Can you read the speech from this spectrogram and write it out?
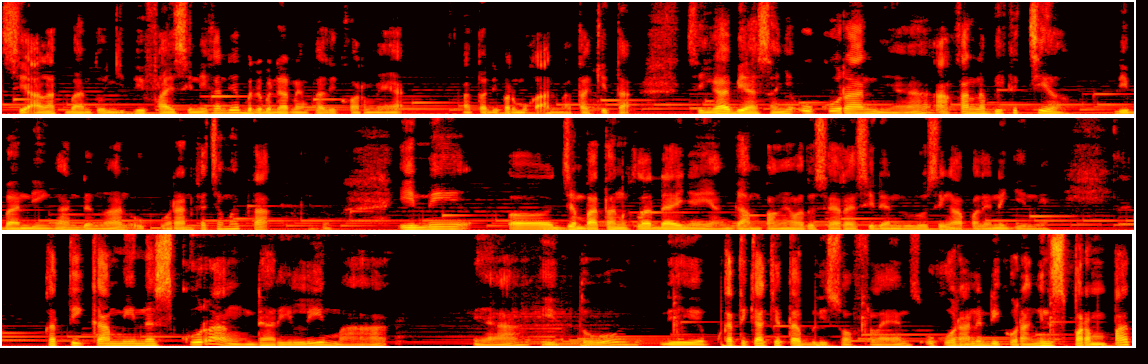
si alat bantu device ini kan dia benar-benar nempel di kornea atau di permukaan mata kita. Sehingga biasanya ukurannya akan lebih kecil dibandingkan dengan ukuran kacamata. Gitu. Ini uh, jembatan keledainya yang gampangnya waktu saya residen dulu sih ngapalinnya gini. Ketika minus kurang dari 5 ya itu di ketika kita beli soft lens ukurannya dikurangin seperempat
